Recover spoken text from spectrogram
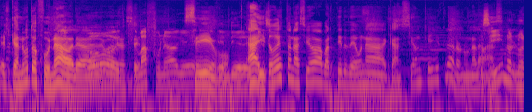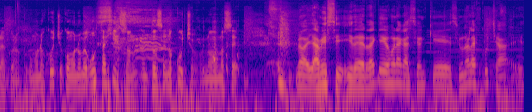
el canuto funado le va le Oh, hacer. más funado que Sí, el ah, y todo esto nació a partir de una canción que ellos crearon, una alabanza. Sí, no, no las conozco. Como no escucho, como no me gusta Hilson, entonces no escucho. No, no sé. No, y a mí sí, y de verdad que es una canción que si uno la escucha es,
